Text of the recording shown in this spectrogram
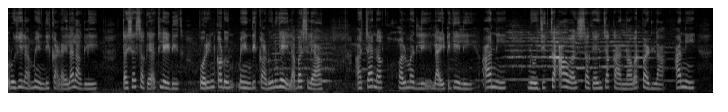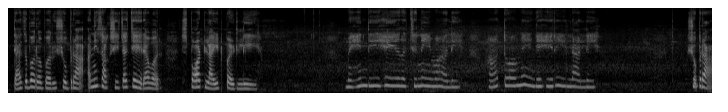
रुहीला मेहंदी काढायला लागली. तशा सगळ्याच लेडीज पोरींकडून मेहंदी काढून घ्यायला बसल्या. अचानक हॉलमधली लाइट गेली आणि म्युझिकचा आवाज सगळ्यांच्या कानावर पडला आणि त्याचबरोबर शुभ्रा आणि साक्षीच्या चेहऱ्यावर स्पॉटलाईट पडली. मेहंदी है रचने वाली हाथों में गहरी लाली. शुभ्रा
